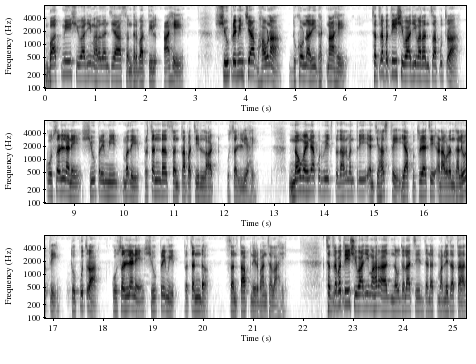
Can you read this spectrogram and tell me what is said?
बातमी शिवाजी महाराजांच्या संदर्भातील आहे. शिवप्रेमींच्या भावना दुखवणारी घटना आहे. छत्रपती शिवाजी महाराजांचा पुतळा कोसळल्याने शिवप्रेमींमध्ये प्रचंड संतापाची लाट उसळली आहे. नऊ महिन्यापूर्वीच प्रधानमंत्री यांच्या हस्ते या पुतळ्याचे अनावरण झाले होते. तो पुतळा कोसळल्याने शिवप्रेमीत प्रचंड संताप निर्माण झाला आहे. छत्रपती शिवाजी महाराज नौदलाचे जनक मानले जातात.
